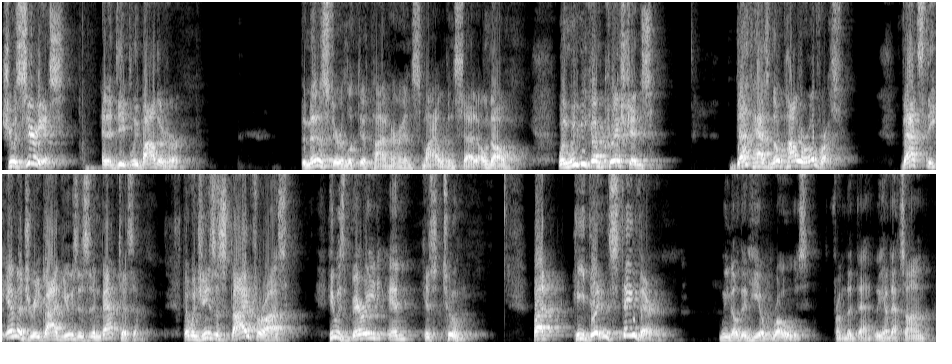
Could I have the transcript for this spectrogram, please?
She was serious, and it deeply bothered her. The minister looked upon her and smiled and said, Oh no, when we become Christians, death has no power over us. That's the imagery God uses in baptism. That when Jesus died for us, he was buried in his tomb. But he didn't stay there. We know that he arose from the dead. We have that song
